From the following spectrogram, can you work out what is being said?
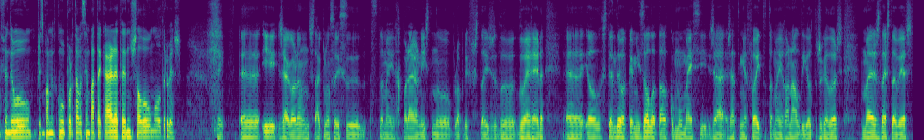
Defendeu, principalmente como o Porto estava sempre a atacar, até nos salvou uma outra vez. Sim. Eh, e já agora um destaque, não sei se, se também repararam nisto no próprio festejo do, do Herrera. eh, ele estendeu a camisola tal como o Messi já, já tinha feito, também Ronaldo e outros jogadores, mas desta vez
